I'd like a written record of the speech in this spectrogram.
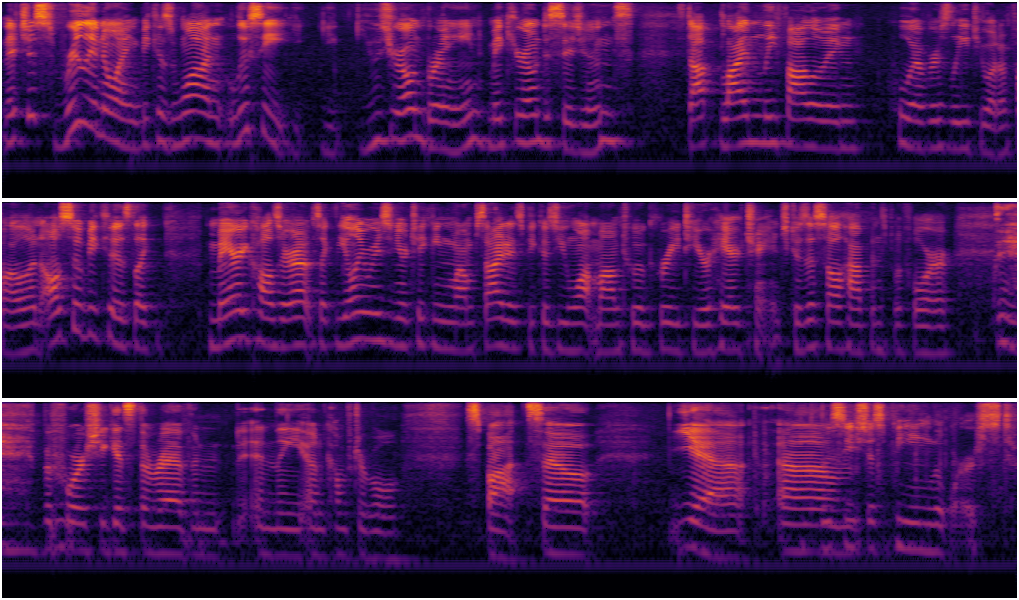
And it's just really annoying because one, Lucy, you use your own brain, make your own decisions, stop blindly following whoever's lead you want to follow, and also because like Mary calls her out. It's like the only reason you're taking mom's side is because you want mom to agree to your hair change because this all happens before. before she gets the rev in, in the uncomfortable spot. So, yeah. Um, Lucy's just being the worst.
